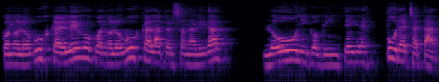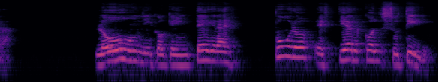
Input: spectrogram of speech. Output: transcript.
cuando lo busca el ego, cuando lo busca la personalidad, lo único que integra es pura chatarra. Lo único que integra es puro estiércol sutil,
